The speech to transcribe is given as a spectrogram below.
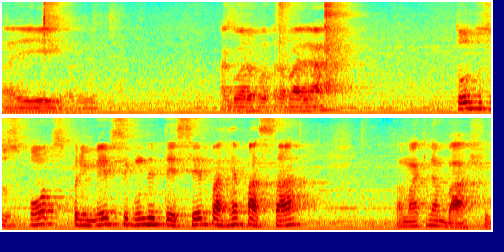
Aí, garoto. Agora eu vou trabalhar todos os pontos, primeiro, segundo e terceiro, para repassar com a máquina baixa, o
